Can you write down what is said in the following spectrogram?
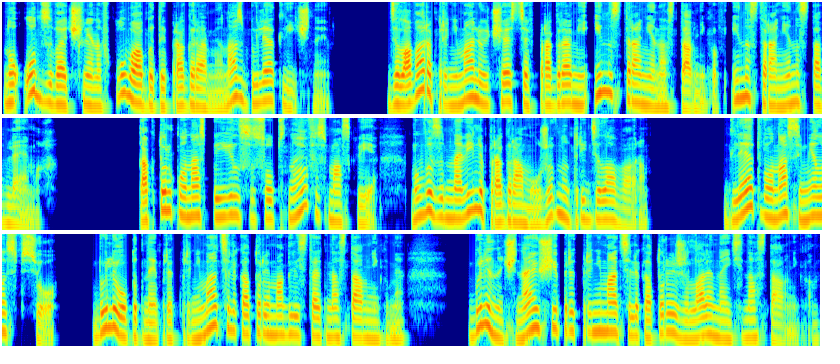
Но отзывы от членов клуба об этой программе у нас были отличные. Деловары принимали участие в программе и на стороне наставников, и на стороне наставляемых. Как только у нас появился собственный офис в Москве, мы возобновили программу уже внутри деловара. Для этого у нас имелось все. Были опытные предприниматели, которые могли стать наставниками, были начинающие предприниматели, которые желали найти наставника.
